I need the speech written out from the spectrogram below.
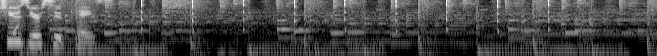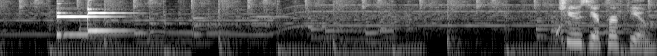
Choose your suitcase. Choose your perfume.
